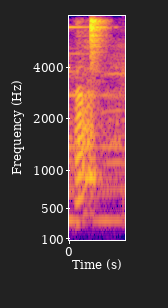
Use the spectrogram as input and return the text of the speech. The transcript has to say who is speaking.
Speaker 1: ha ha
